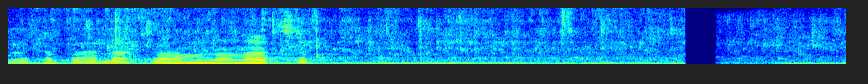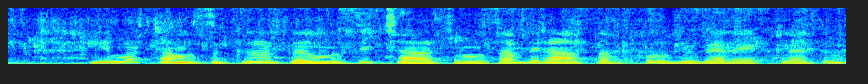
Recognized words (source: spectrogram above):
Böyle parmaklarımla açıp yumurtamızı kırdığımız iç harcımıza biraz da pul biber ekledim.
